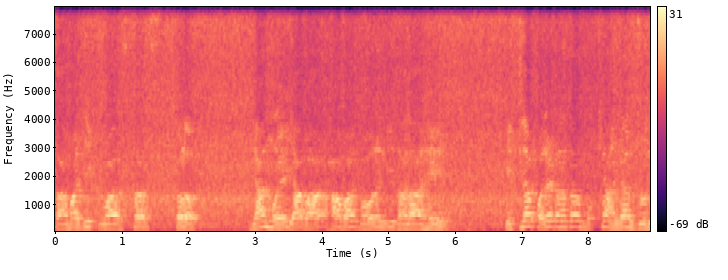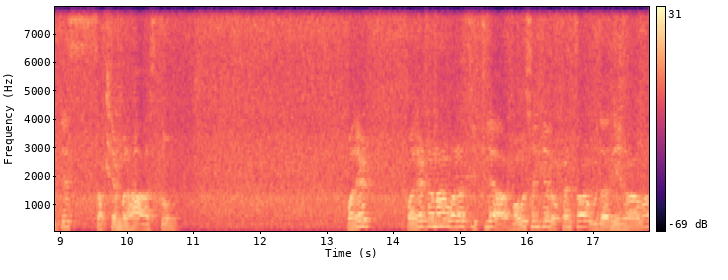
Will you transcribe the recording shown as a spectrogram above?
सामाजिक वारसा स्थळं यांमुळे या भाग हा भाग बहुरंगी झाला आहे. इथल्या पर्यटनाचा मुख्य हंगाम जून ते सप्टेंबर हा असतो. पर्यट पर्यटनावरच इथल्या बहुसंख्य लोकांचा उदरनिर्वाह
